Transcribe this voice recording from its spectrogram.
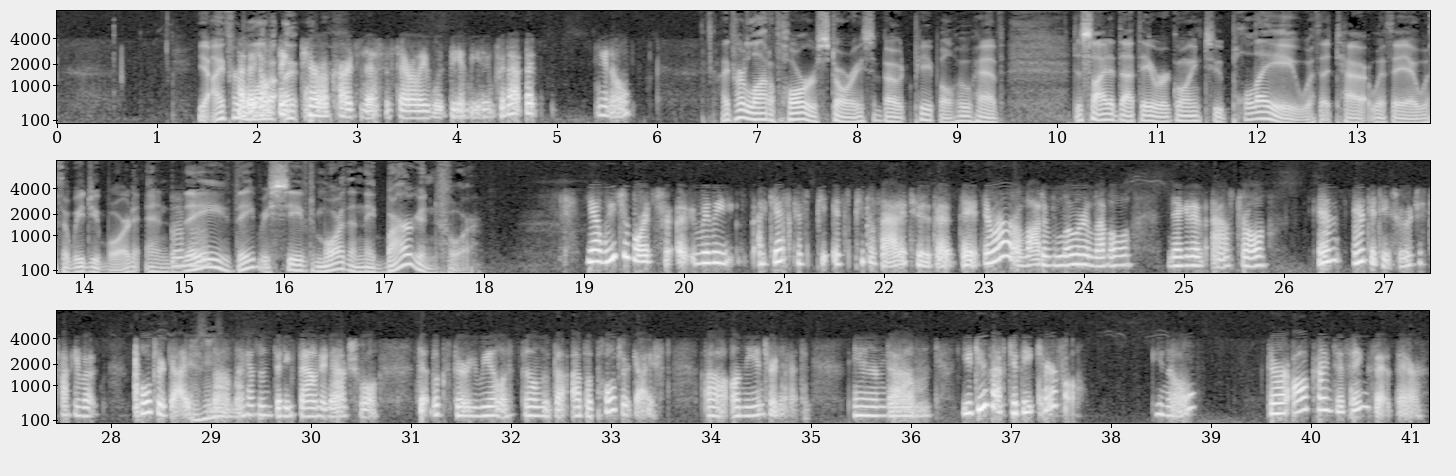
Yeah, I've heard But a I don't of think I, tarot cards necessarily would be a medium for that. But you know, I've heard a lot of horror stories about people who have decided that they were going to play with a tar- with a with a Ouija board, and Mm-hmm. they they received more than they bargained for. yeah, Ouija boards uh, really, I guess, because it's people's attitude about it. They, there are a lot of lower level negative astral en- entities. We were just talking about poltergeist. Um, my husband said he found an actual that looks very real, a film of, a- of a poltergeist uh, on the internet, and um, you do have to be careful. You know, there are all kinds of things out there.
